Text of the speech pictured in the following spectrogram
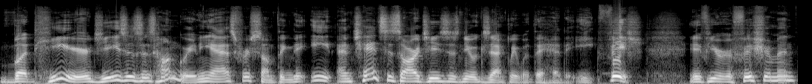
But here, Jesus is hungry and he asks for something to eat. And chances are Jesus knew exactly what they had to eat fish. If you're a fisherman,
